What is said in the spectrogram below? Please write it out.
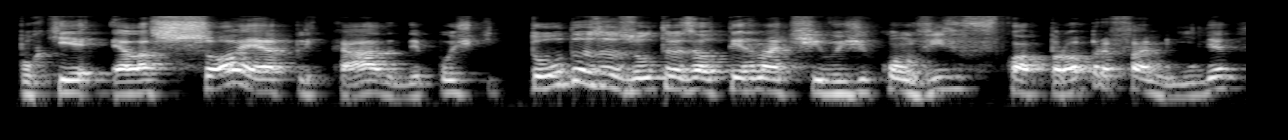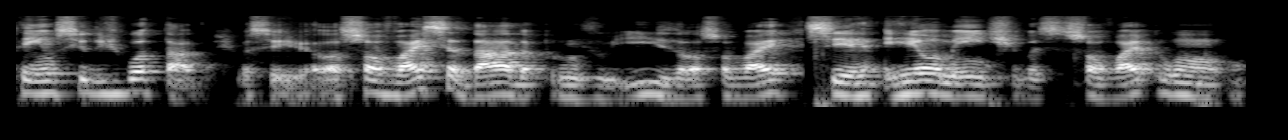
Porque ela só é aplicada depois que todas as outras alternativas de convívio com a própria família tenham sido esgotadas. Ou seja, ela só vai ser dada por um juiz, ela só vai ser realmente, você só vai para um,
